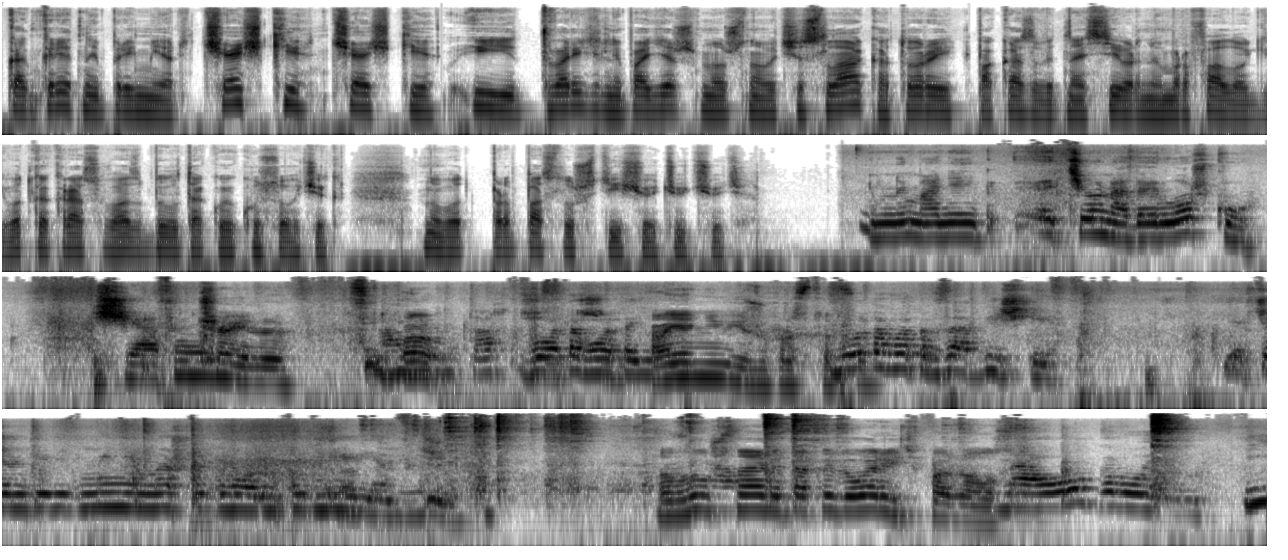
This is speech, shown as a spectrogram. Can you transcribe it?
конкретный пример. Чачки, чачки и творительный падеж множественного числа, который показывает на северную морфологию. Вот как раз у вас был такой кусочек. Ну вот послушайте еще чуть-чуть. Маленько. Что надо, ложку? Сейчас. Чайную. А, вот, вот. А я не вижу просто. Вот, вот в задвижке. Девчонки, мы немножко говорим по-деревенски. Ну вы уж с нами так и говорите, пожалуйста. На О говорим. И,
